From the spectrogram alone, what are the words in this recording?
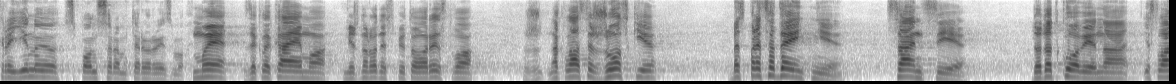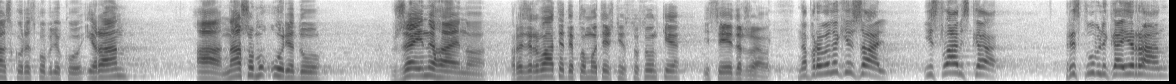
країною спонсором тероризму. Ми закликаємо міжнародне співтовариство ж- накласти жорсткі, безпрецедентні санкції додаткові на Ісламську Республіку Іран, а нашому уряду вже і негайно розірвати дипломатичні стосунки із цією державою. На превеликий жаль, Ісламська Республіка Іран,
